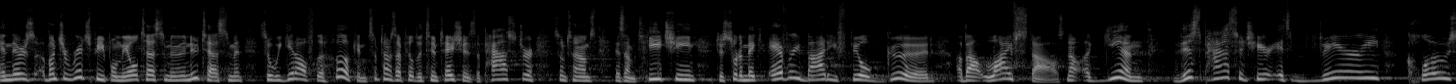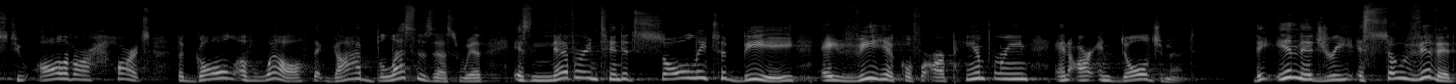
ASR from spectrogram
And there's a bunch of rich people in the Old Testament and the New Testament, so we get off the hook. And sometimes I feel the temptation as a pastor, sometimes as I'm teaching, to sort of make everybody feel good about lifestyles. Now, again, this passage here is very close to all of our hearts. The goal of wealth that God blesses us with is never intended solely to be a vehicle for our pampering and our indulgement. The imagery is so vivid.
